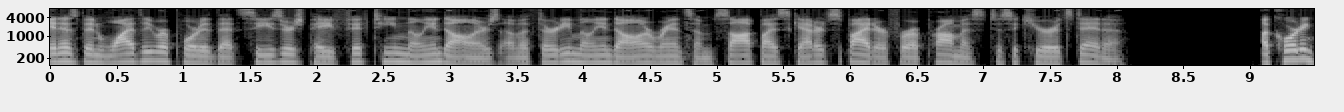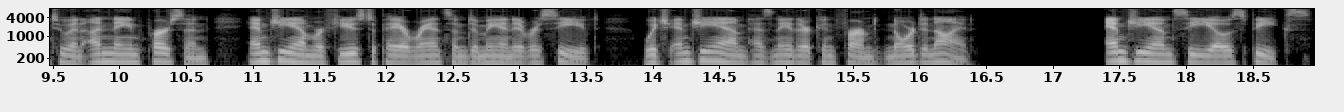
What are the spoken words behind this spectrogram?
It has been widely reported that Caesars paid $15 million of a $30 million ransom sought by Scattered Spider for a promise to secure its data. According to an unnamed person, MGM refused to pay a ransom demand it received, which MGM has neither confirmed nor denied. MGM CEO speaks.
